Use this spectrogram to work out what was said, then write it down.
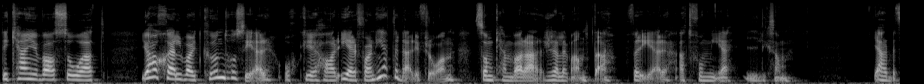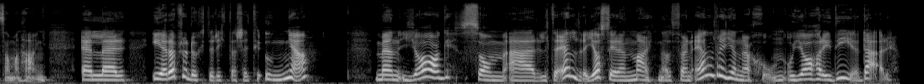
Det kan ju vara så att jag har själv varit kund hos er och jag har erfarenheter därifrån som kan vara relevanta för er att få med i, liksom, i arbetssammanhang. Eller era produkter riktar sig till unga. Men jag som är lite äldre, jag ser en marknad för en äldre generation och jag har idéer där.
